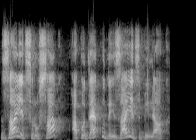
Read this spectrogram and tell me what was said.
заєць русак, а подекуди й заєць біляк.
